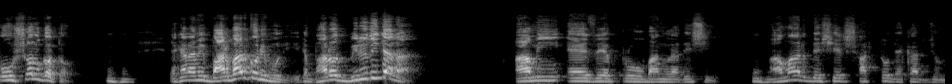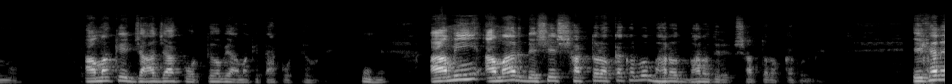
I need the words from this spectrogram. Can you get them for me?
কৌশলগত এখানে আমি বারবার করে বলি এটা ভারত বিরোধিতা না। আমি এজ এ প্রো বাংলাদেশি আমার দেশের স্বার্থ দেখার জন্য আমাকে যা যা করতে হবে আমাকে তা করতে হবে। আমি আমার দেশের স্বার্থ রক্ষা করব ভারত ভারতের স্বার্থ রক্ষা করবে। এখানে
